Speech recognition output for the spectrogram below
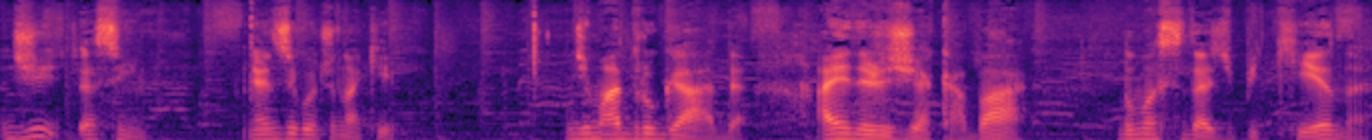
De, assim, antes de continuar aqui, de madrugada, a energia acabar, numa cidade pequena,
